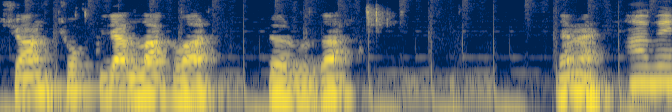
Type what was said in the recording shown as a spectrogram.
Şu an çok güzel lag var serverda. Değil mi? Abi.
